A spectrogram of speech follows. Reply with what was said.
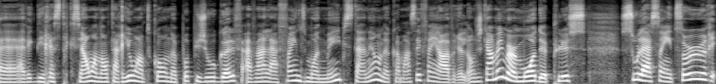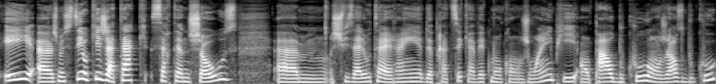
euh, avec des restrictions. En Ontario, en tout cas, on n'a pas pu jouer au golf avant la fin du mois de mai. Puis cette année, on a commencé fin avril. Donc j'ai quand même un mois de plus sous la ceinture et euh, je me suis dit, OK, j'attaque certaines choses. Euh, je suis allée au terrain de pratique avec mon conjoint, puis on parle beaucoup, on jase beaucoup.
